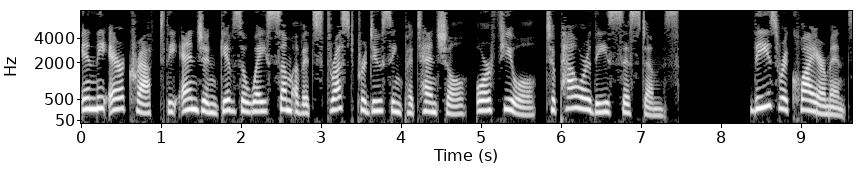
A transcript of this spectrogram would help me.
In the aircraft the engine gives away some of its thrust-producing potential, or fuel, to power these systems. These requirements,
